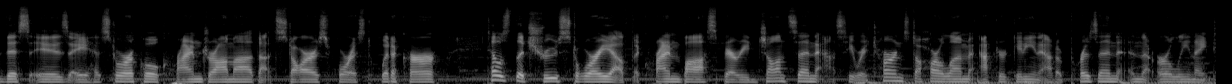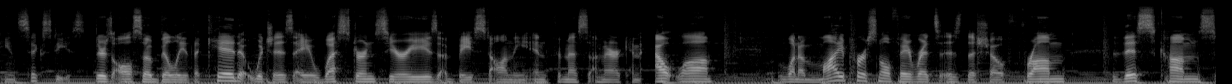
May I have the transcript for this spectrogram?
this is a historical crime drama that stars Forest Whitaker tells the true story of the crime boss Bumpy Johnson as he returns to Harlem after getting out of prison in the early 1960s. There's also Billy the Kid, which is a Western series based on the infamous American outlaw. One of my personal favorites is the show From. This comes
